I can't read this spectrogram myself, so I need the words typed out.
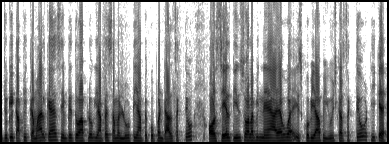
जो कि काफ़ी कमाल का है। सिंपली तो आप लोग यहाँ पे समर लूट यहाँ पे कूपन डाल सकते हो और सेल 300 वाला भी नया आया हुआ है, इसको भी आप यूज़ कर सकते हो, ठीक है?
